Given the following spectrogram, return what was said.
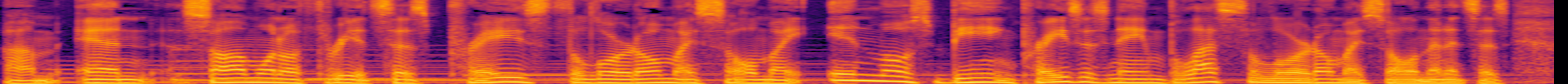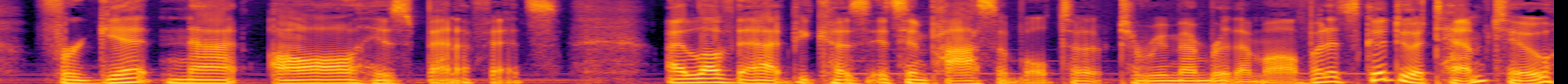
Um, and Psalm 103, it says, Praise the Lord, O my soul, my inmost being, praise his name, bless the Lord, O my soul. And then it says, Forget not all his benefits. I love that because it's impossible to, to remember them all, but it's good to attempt to.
